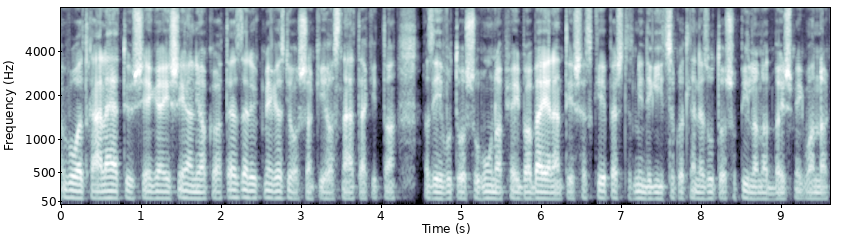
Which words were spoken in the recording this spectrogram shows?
volt rá lehetősége és élni akart ezzel, ők még ezt gyorsan kihasználták itt a, az év utolsó hónapjaiban a bejelentéshez képest, ez mindig így szokott lenni az utolsó pillanatban is még vannak,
